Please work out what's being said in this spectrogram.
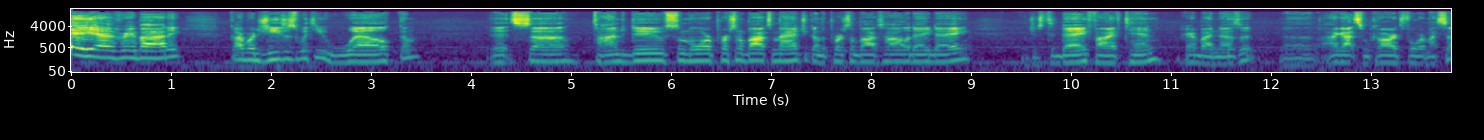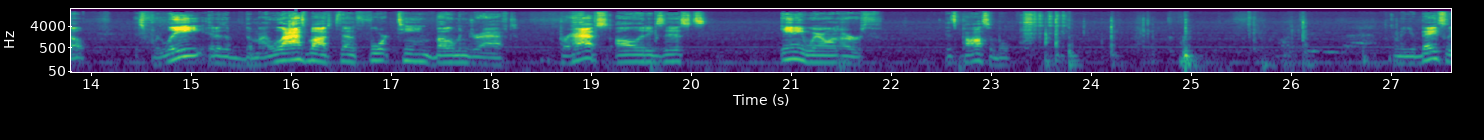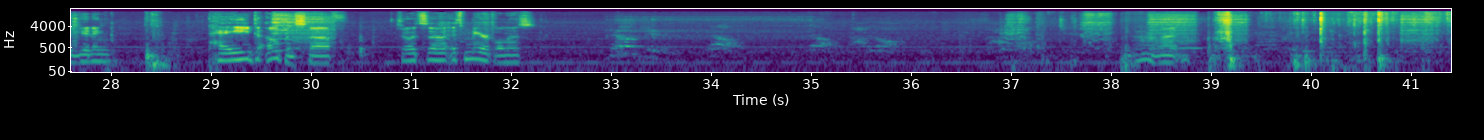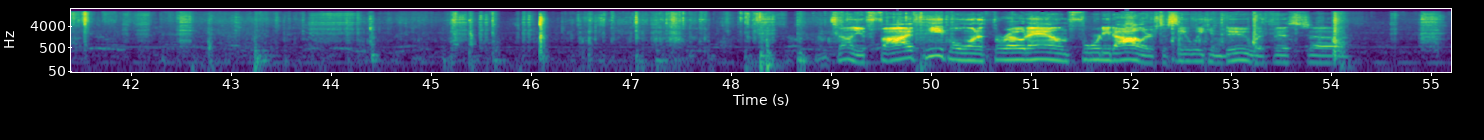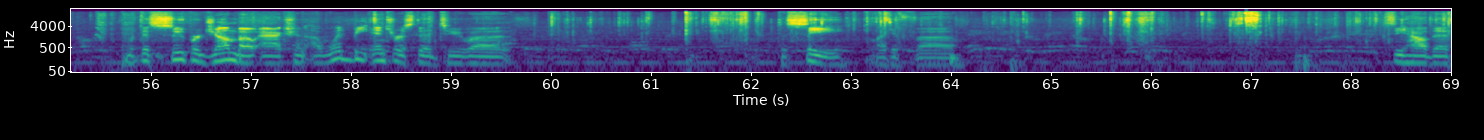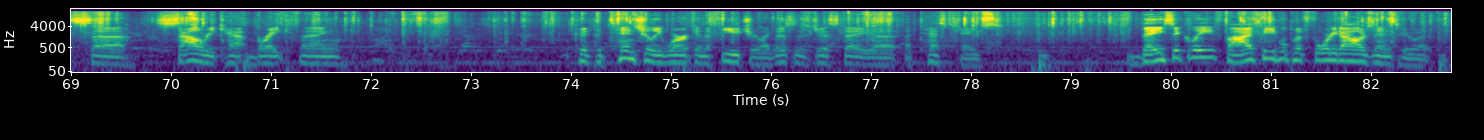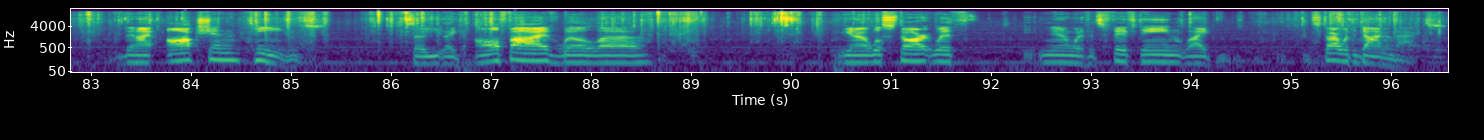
Hey, everybody. Cardboard Jesus with you. Welcome. It's uh, time to do some more Personal Box magic on the Personal Box Holiday Day, which is today, 510. Everybody knows it. Uh, I got some cards for it myself. It's for Lee. It is a, the, my last box, 2014 Bowman Draft. Perhaps all that exists anywhere on Earth. It's possible. I mean, you're basically getting paid to open stuff, so it's uh, it's miracleness. All right. I'm telling you, five people want to throw down forty dollars to see what we can do with this. Uh, with this super jumbo action, I would be interested to uh, to see, like if uh, see how this uh, salary cap break thing could potentially work in the future. Like this is just a uh, a test case. Basically, five people put forty dollars into it. Then I auction teams. So you like all five will uh you know, we'll start with you know, what if it's 15 like start with the Diamondbacks.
